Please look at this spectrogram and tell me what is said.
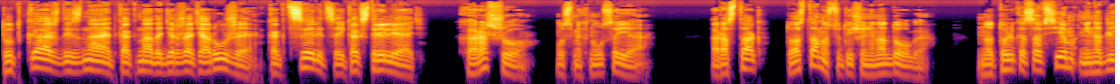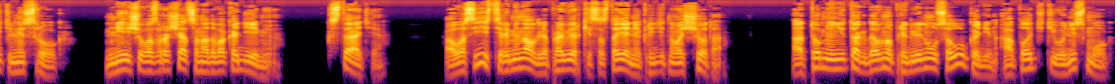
Тут каждый знает, как надо держать оружие, как целиться и как стрелять. Хорошо, усмехнулся я. Раз так, то останусь тут еще ненадолго. Но только совсем не на длительный срок. Мне еще возвращаться надо в академию. Кстати, а у вас есть терминал для проверки состояния кредитного счета? А то мне не так давно приглянулся лук один, а оплатить его не смог.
